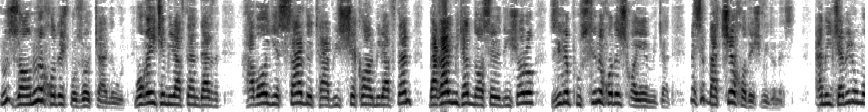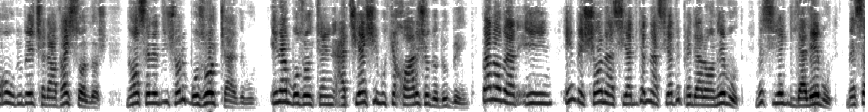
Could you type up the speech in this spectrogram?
رو زانو خودش بزرگ کرده بود. موقعی که می‌رفتن در هوای سرد تبریز شکار می‌رفتن بغل می‌کرد ناصر شاه رو زیر پوستین خودش قایم می‌کرد. مثل بچه خودش می‌دونست. امیر کبیر اون موقع حدود 48 سال داشت. ناصر شاه رو بزرگ کرده بود. اینم بزرگترین عطیشی بود که خواهرش رو دود به این. بنابراین این به شاه نصیحت می‌کرد نصیحت پدرانه بود. مثل یک لله بود. مثل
